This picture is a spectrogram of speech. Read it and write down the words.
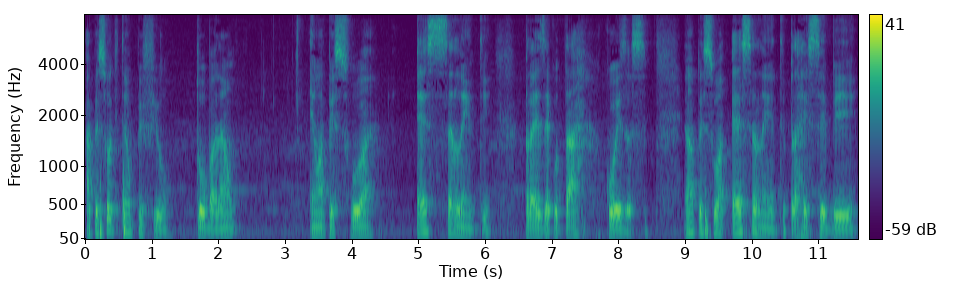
A pessoa que tem o um perfil tubarão é uma pessoa excelente para executar coisas. É uma pessoa excelente para receber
